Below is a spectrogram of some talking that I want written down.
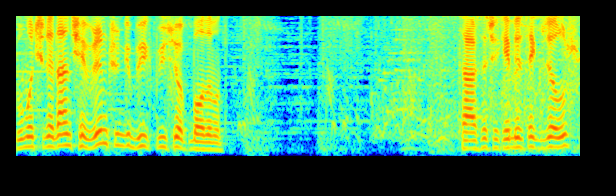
Bu maçı neden çeviririm? Çünkü büyük büyüsü yok bu adamın. Terse çekebilirsek güzel olur.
